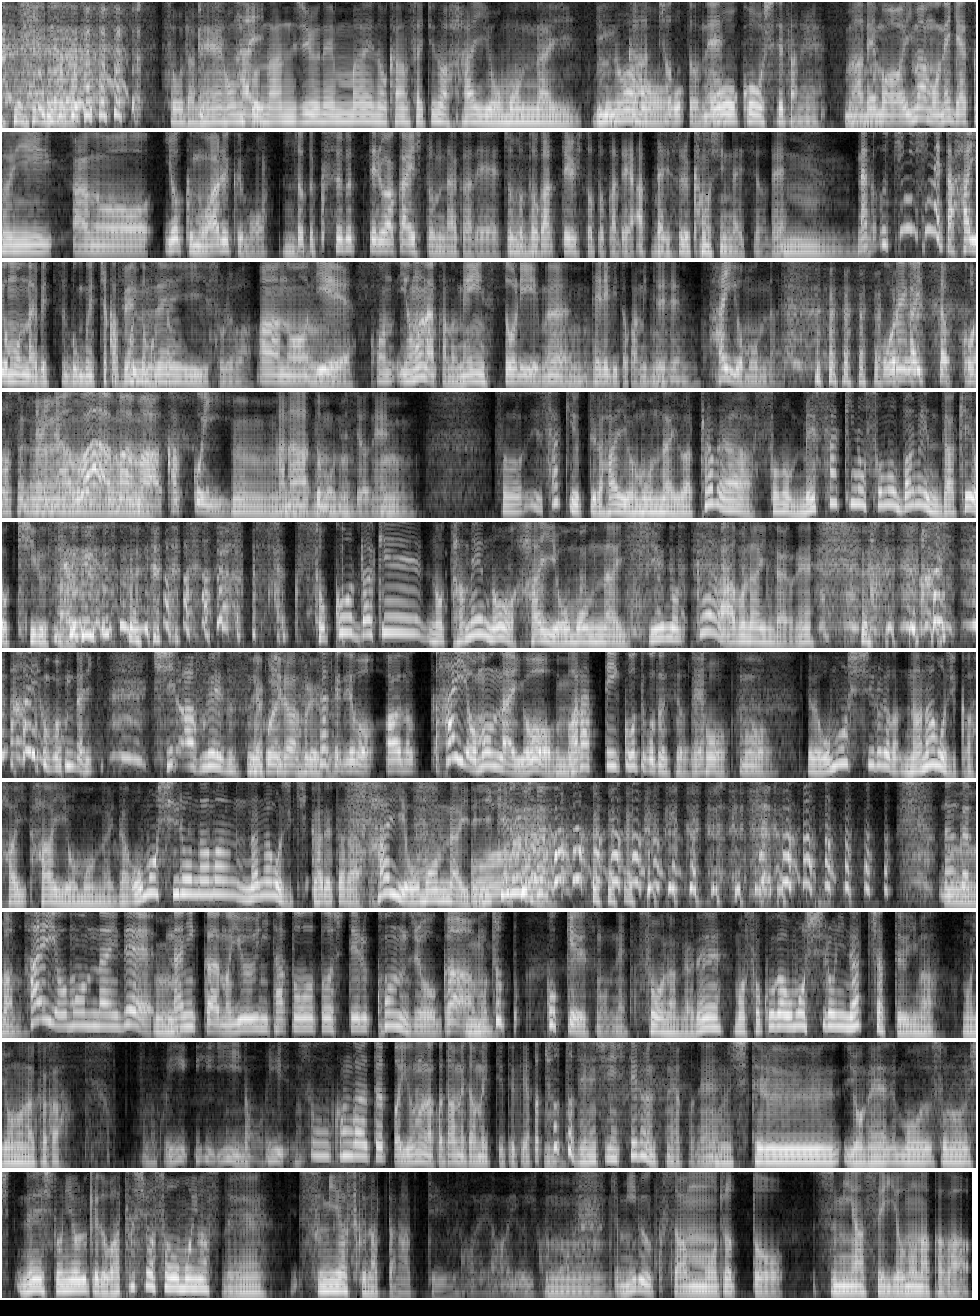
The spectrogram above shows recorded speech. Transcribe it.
そうだね。本はい当何十年前の関西っていうのは「はいおもんない」っていうのはもうちょっとね。横行してたね。まあでも今もね逆にあの良くも悪くもうん。ちょっとくすぶってる若い人の中でちょっと尖ってる人とかであったりするかもしれないですよね。うん。なんかうちに秘めた「はい」おもんない別に僕めっちゃかっこいい全と思うんですよ。然。いいそれは。あの、うん。いえこん世の中のメインストリーム、うん。テレビとか見てて「うん。はい」おもんない。俺がいつか殺すみたいなのは、うんまあまあかっこいい、かかなと思うんですよねそのさっき言ってる「はいおもんない」はただその目先のその場面だけを切るさ。そ そこだけのための「はいおもんない」っていうのが危ないんだよね。はいおもんない。キラーフレーズっすねこれキラーフレーズ。確かにでもあの「はいおもんない」をうん。笑っていこうってことですよね、そう。もういや面白だから7文字か「はいはいおもんない」だから面白なま7文字聞かれたら「はいおもんない」でいけるんじゃない？なんかやっぱ「うん。はいおもんない」でうん。何かの優位に立とうとしてる根性がうん。もうちょっと滑稽ですもんね。そうなんだよね。もうそこが面白になっちゃってる今。もう世の中がなんかいいいいいいな。いいそう考えるとやっぱ世の中ダメダメっていう時やっぱちょっと前進してるんですね、やっぱね。うん、してるよね。でもそのしね人によるけど私はそう思いますね。住みやすくなったなっていう、あいやいいこと、うん、じゃあミルクさんもちょっと住みやすい世の中が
